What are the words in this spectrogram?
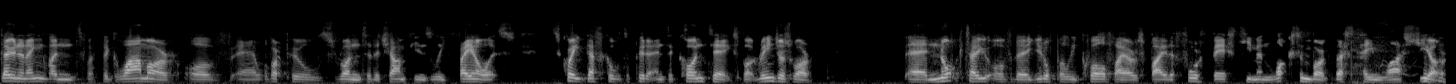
down in England with the glamour of uh, Liverpool's run to the Champions League final, it's it's quite difficult to put it into context. But Rangers were uh, knocked out of the Europa League qualifiers by the fourth best team in Luxembourg this time last year.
